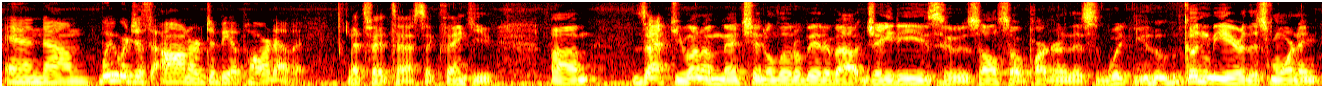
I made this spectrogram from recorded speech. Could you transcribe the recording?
And um, we were just honored to be a part of it. That's fantastic. Thank you. Um, Zach, do you want to mention a little bit about JD's, who's also a partner of this, who couldn't be here this morning,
